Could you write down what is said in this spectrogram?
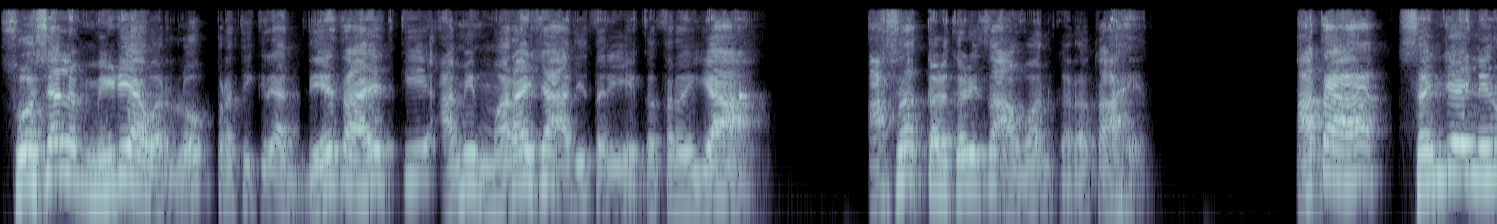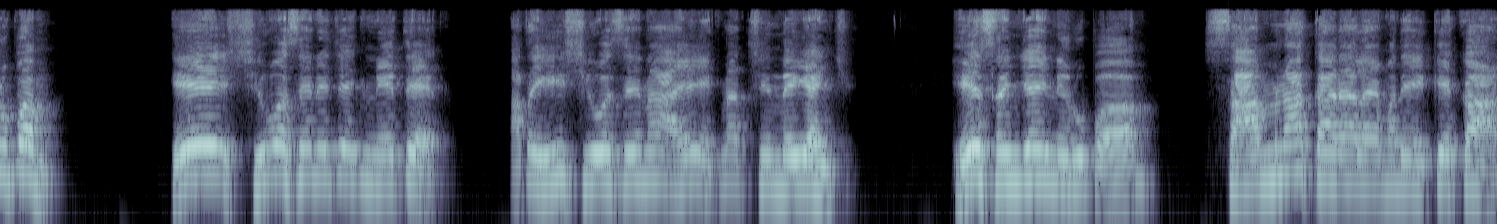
सोशल मीडियावर लोक प्रतिक्रिया देत आहेत की आम्ही मरायच्या आधी तरी एकत्र या असं कळकळीचं आव्हान करत आहेत. आता संजय निरुपम हे शिवसेनेचे एक नेते आहेत. आता ही शिवसेना आहे एकनाथ शिंदे यांची. हे संजय निरुपम सामना कार्यालयामध्ये एकेकाळ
